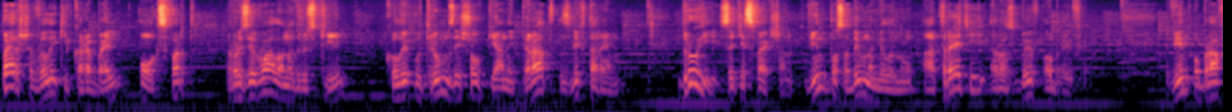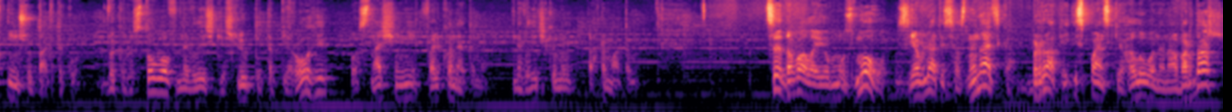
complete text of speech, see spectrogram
Перший великий корабель Оксфорд розірвало на друзки, коли у трюм зайшов п'яний пірат з ліхтарем. Другий Satisfaction він посадив на мілину, а третій розбив обрифи. Він обрав іншу тактику, використовував невеличкі шлюпки та піроги, оснащені фальконетами, невеличкими гарматами. Це давало йому змогу з'являтися зненацька, брати іспанські галеони на абордаж,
